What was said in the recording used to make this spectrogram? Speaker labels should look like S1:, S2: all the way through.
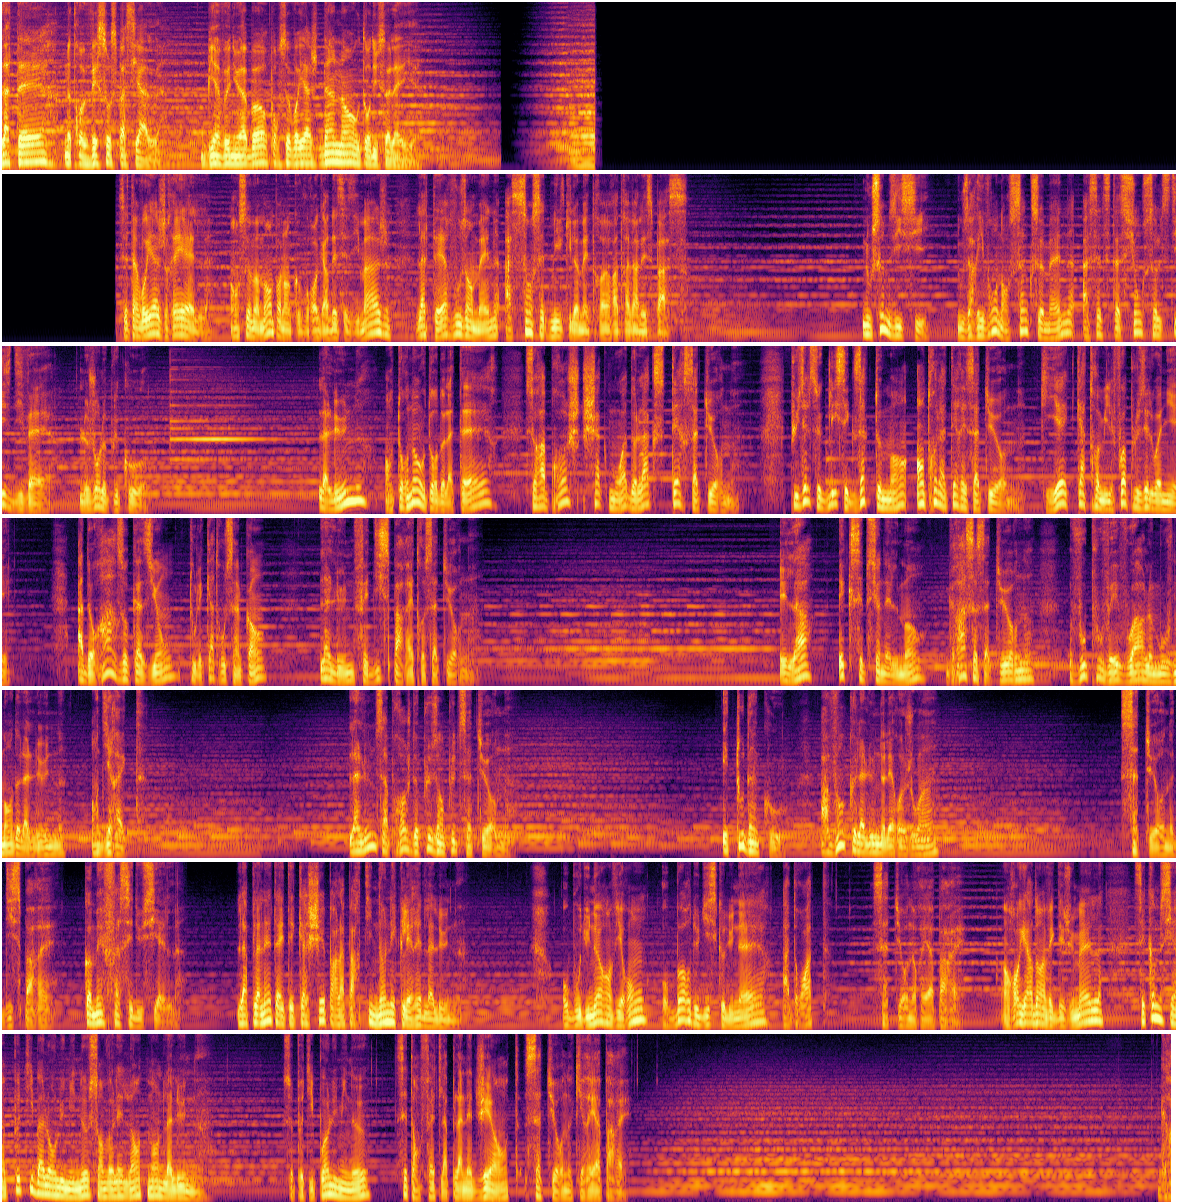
S1: La Terre, notre vaisseau spatial. Bienvenue à bord pour ce voyage d'un an autour du Soleil. C'est un voyage réel. En ce moment, pendant que vous regardez ces images, la Terre vous emmène à 107 000 km/h à travers l'espace. Nous sommes ici. Nous arriverons dans cinq semaines à cette station solstice d'hiver, le jour le plus court. La Lune, en tournant autour de la Terre, se rapproche chaque mois de l'axe Terre-Saturne. Puis elle se glisse exactement entre la Terre et Saturne, qui est 4000 fois plus éloignée. À de rares occasions, tous les 4 ou 5 ans, la Lune fait disparaître Saturne. Et là, exceptionnellement, grâce à Saturne, vous pouvez voir le mouvement de la Lune en direct. La Lune s'approche de plus en plus de Saturne. Et tout d'un coup, avant que la Lune ne les rejoigne, Saturne disparaît comme effacé du ciel. La planète a été cachée par la partie non éclairée de la Lune. Au bout d'une heure environ, au bord du disque lunaire, à droite, Saturne réapparaît. En regardant avec des jumelles, c'est comme si un petit ballon lumineux s'envolait lentement de la Lune. Ce petit point lumineux, c'est en fait la planète géante Saturne qui réapparaît.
